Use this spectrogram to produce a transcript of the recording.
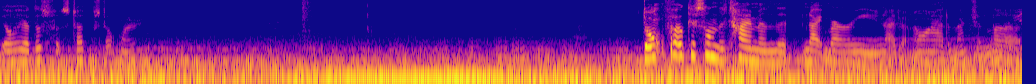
You'll hear those footsteps. Don't worry. Don't focus on the time in the Night Marine. I don't know how to mention that.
